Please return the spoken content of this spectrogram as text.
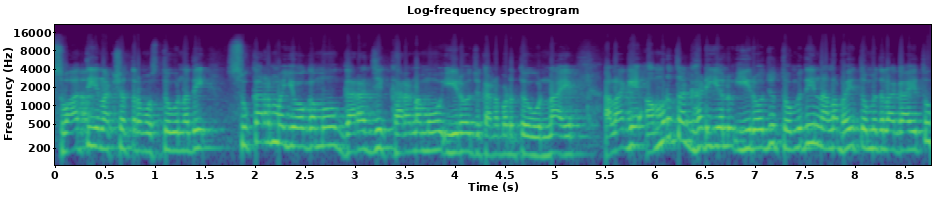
స్వాతి నక్షత్రం వస్తూ ఉన్నది. సుకర్మ యోగము గరజి కరణము ఈరోజు కనబడుతూ ఉన్నాయి. అలాగే అమృత ఘడియలు ఈరోజు తొమ్మిది నలభై తొమ్మిదిలాగా అయితే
